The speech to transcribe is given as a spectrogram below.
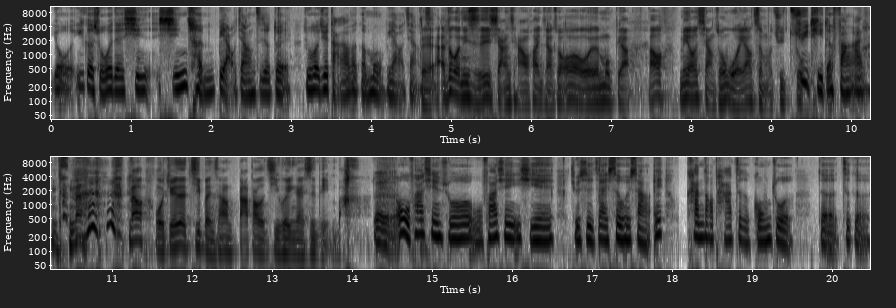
有一个所谓的行行程表，这样子就对，如何去达到那个目标，这样子。对啊，如果你只是想想幻想说，哦，我的目标，然后没有想说我要怎么去做具体的方案，那那我觉得基本上达到的机会应该是零吧。对，我发现说，我发现一些就是在社会上，哎，看到他这个工作的这个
